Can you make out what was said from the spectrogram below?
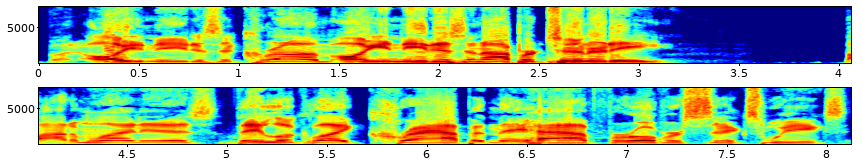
But all you need is a crumb. All you need is an opportunity. Bottom line is, they look like crap and they have for over six weeks.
